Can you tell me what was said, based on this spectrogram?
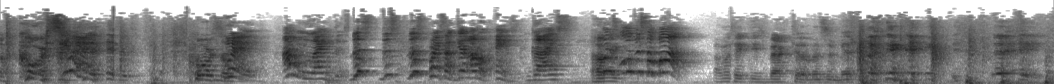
Of course. Greg! of course. I'm- I don't like this. This, this, this price I get out of hand, guys. All What's right. all this about? I'm gonna take these back to Elizabeth.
